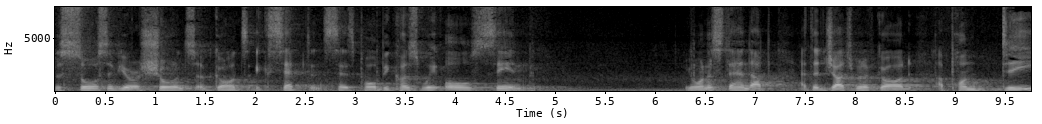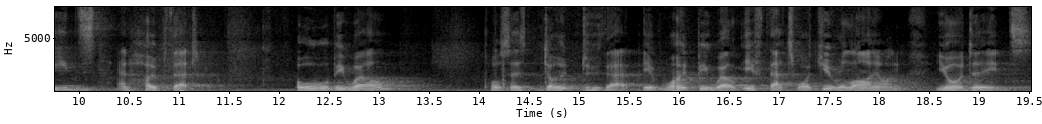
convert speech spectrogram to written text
the source of your assurance of God's acceptance, says Paul, because we all sin. You want to stand up at the judgment of God upon deeds and hope that all will be well? Paul says, don't do that. It won't be well if that's what you rely on, your deeds.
